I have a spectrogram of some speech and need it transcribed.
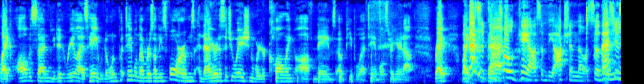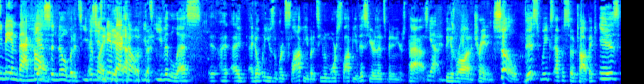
Like all of a sudden you didn't realize, hey, no one put table numbers on these forms, and now you're in a situation where you're calling off names of people at tables, figuring it out, right? But like that's the that- controlled chaos of the auction, though. So that's I just being back home. Yes and no, but it's even it's just like being back home. it's even less. I, I, I don't want to use the word sloppy, but it's even more sloppy this year than it's been in years past. Yeah. Because we're all out of training. So this week's episode topic is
